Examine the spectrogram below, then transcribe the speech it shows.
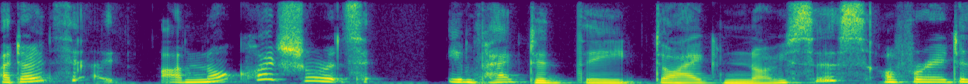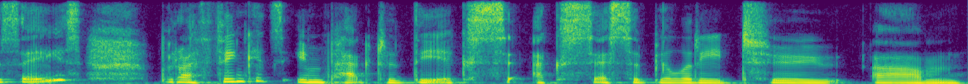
I don't. Th- I'm not quite sure it's impacted the diagnosis of rare disease, but I think it's impacted the accessibility to um,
